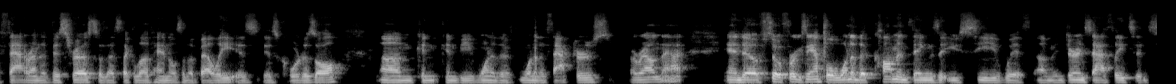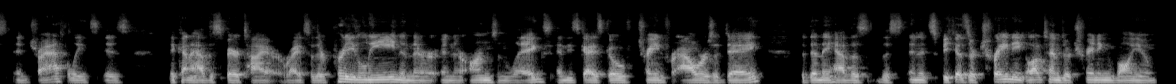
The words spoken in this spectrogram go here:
fat around the viscera, so that's like love handles in the belly is is cortisol. Um, can can be one of the one of the factors around that. And uh, so, for example, one of the common things that you see with um, endurance athletes and, and triathletes is they kind of have the spare tire, right? So they're pretty lean in their in their arms and legs, and these guys go train for hours a day, but then they have this this, and it's because they're training. A lot of times, their training volume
